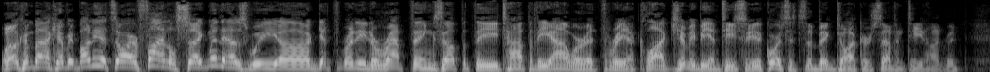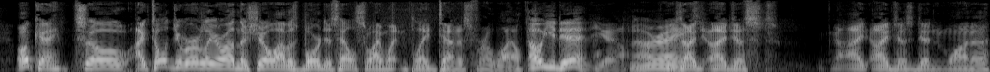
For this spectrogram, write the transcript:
Welcome back, everybody. It's our final segment as we uh, get ready to wrap things up at the top of the hour at 3 o'clock. Jimmy B and TC. Of course, it's the Big Talker 1700. Okay, so I told you earlier on the show I was bored as hell, so I went and played tennis for a while. Oh, you did? Yeah. All right. I, I just, I, I just didn't want to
